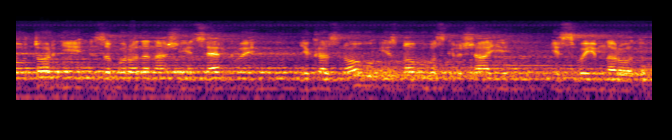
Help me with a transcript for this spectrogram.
повторні заборони нашої церкви, яка знову і знову воскрешає із своїм народом.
